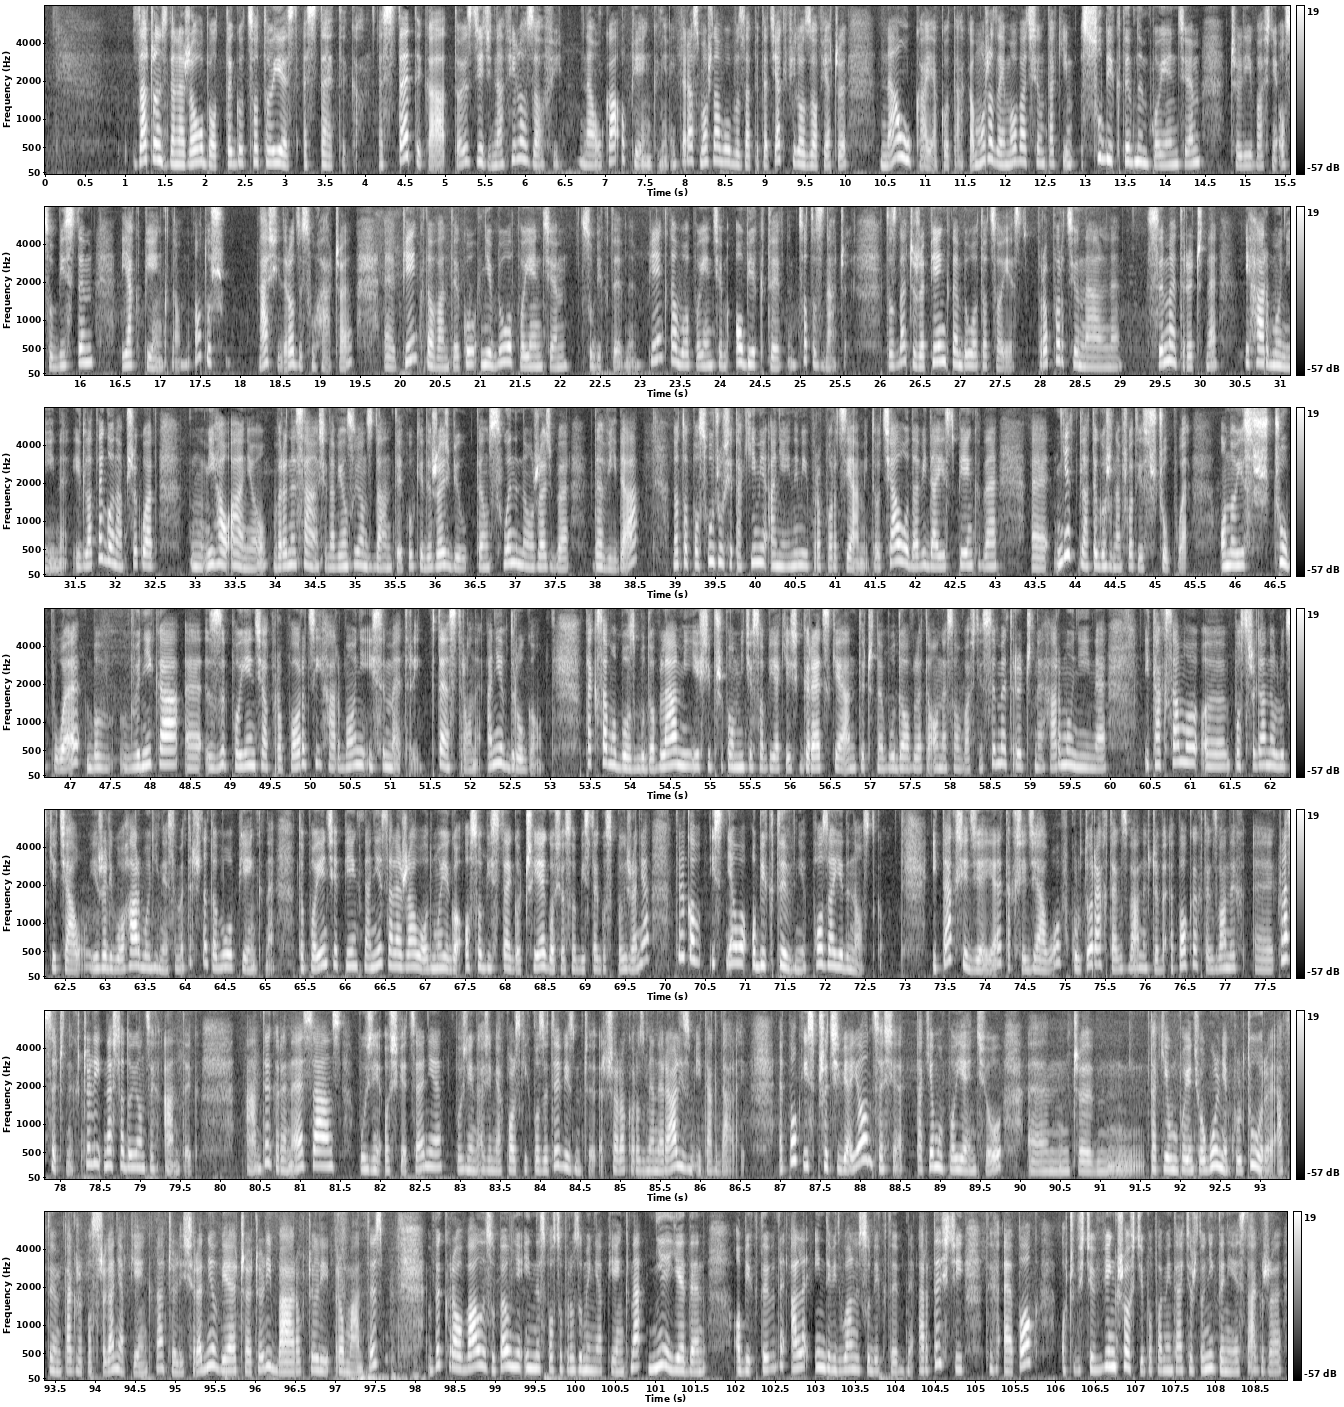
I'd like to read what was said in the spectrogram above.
Zacząć należałoby od tego, co to jest estetyka. Estetyka to jest dziedzina filozofii, nauka o pięknie. I teraz można byłoby zapytać, jak filozofia, czy nauka jako taka może zajmować się takim subiektywnym pojęciem, czyli właśnie osobistym, jak piękno. Otóż nasi drodzy słuchacze, e, piękno w antyku nie było pojęciem subiektywnym. Piękno było pojęciem obiektywnym. Co to znaczy? To znaczy, że piękne było to, co jest proporcjonalne, symetryczne i harmonijne. I dlatego na przykład Michał Anioł w renesansie, nawiązując do antyku, kiedy rzeźbił tę słynną rzeźbę Dawida, no to posłużył się takimi, a nie innymi proporcjami. To ciało Dawida jest piękne e, nie dlatego, że na przykład jest szczupłe. Ono jest szczupłe, bo wynika e, z pojęcia proporcji, harmonii i symetrii. W tę stronę, a nie w drugą. Tak samo było z budowlami. Jeśli przypomnicie sobie jakieś greckie, antyczne budowle, to one są właśnie symetryczne, harmonijne i tak samo y, postrzegano ludzkie ciało. Jeżeli było harmonijne, symetryczne, to było piękne. To pojęcie piękna nie zależało od mojego osobistego, czyjegoś osobistego spojrzenia, tylko istniało obiektywnie, poza jednostką. I tak się dzieje, tak się działo w kulturach tak zwanych, czy w epokach tak zwanych e, klasycznych, czyli naśladujących antyk antyk, renesans, później oświecenie, później na ziemiach polskich pozytywizm, czy szeroko rozumiany realizm i tak dalej. Epoki sprzeciwiające się takiemu pojęciu, czy takiemu pojęciu ogólnie kultury, a w tym także postrzegania piękna, czyli średniowiecze, czyli barok, czyli romantyzm, wykreowały zupełnie inny sposób rozumienia piękna, nie jeden obiektywny, ale indywidualny, subiektywny. Artyści tych epok, oczywiście w większości, bo pamiętajcie, że to nigdy nie jest tak, że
